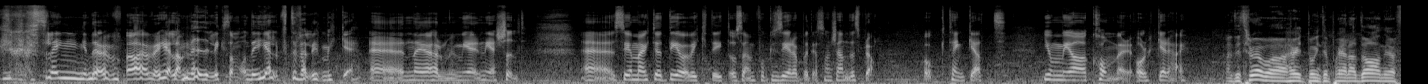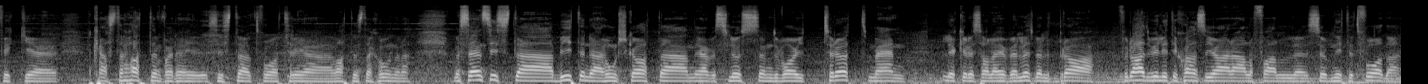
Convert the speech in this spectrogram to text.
släng det över hela mig liksom och det hjälpte väldigt mycket eh, när jag höll mig mer nedkyld. Eh, så jag märkte att det var viktigt och sen fokusera på det som kändes bra och tänka att jo men jag kommer orka det här. Ja, det tror jag var höjdpunkten på hela dagen när jag fick eh, kasta vatten på de sista två, tre vattenstationerna. Men sen sista biten där, Hornsgatan, över Slussen, du var ju trött men lyckades hålla dig väldigt, väldigt bra. För då hade vi lite chans att göra i alla fall eh, sub 92 där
